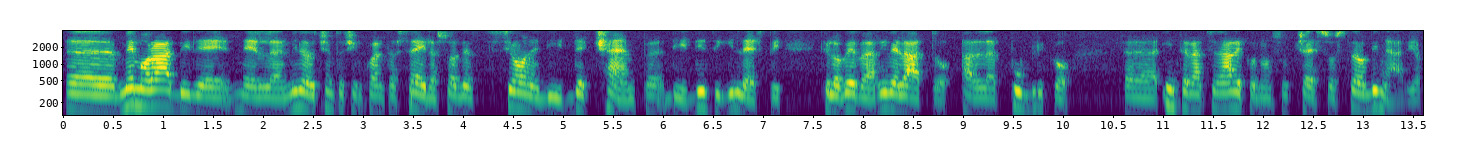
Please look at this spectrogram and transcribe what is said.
Eh, memorabile nel 1956 la sua versione di The Champ di Dizzy Gillespie che lo aveva rivelato al pubblico eh, internazionale con un successo straordinario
